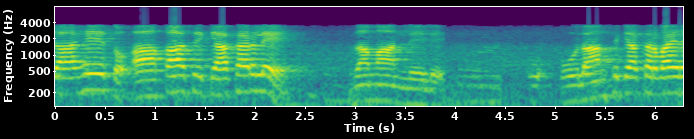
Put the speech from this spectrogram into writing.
چاہے تو آقا سے کیا کر لے؟ زمان لے لے۔ غلام سے کیا کروائے؟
